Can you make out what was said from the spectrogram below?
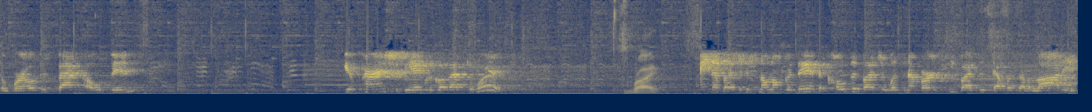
the world is back open. Your parents should be able to go back to work. Right. And the budget is no longer there. The COVID budget was an emergency budget that was allotted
